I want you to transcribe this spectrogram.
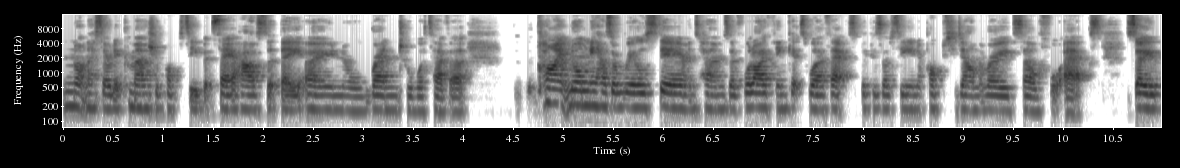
not necessarily a commercial property but say a house that they own or rent or whatever the client normally has a real steer in terms of well i think it's worth x because i've seen a property down the road sell for x so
